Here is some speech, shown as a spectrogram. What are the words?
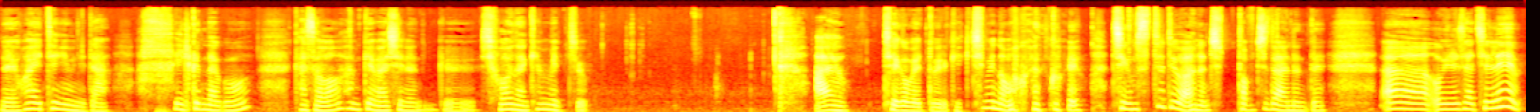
네, 화이팅입니다. 아, 일 끝나고 가서 함께 마시는 그 시원한 캔맥주. 아유, 제가 왜 또 이렇게 침이 넘어가는 거예요? 지금 스튜디오 안은 덥지도 않은데. 아, 5147님,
